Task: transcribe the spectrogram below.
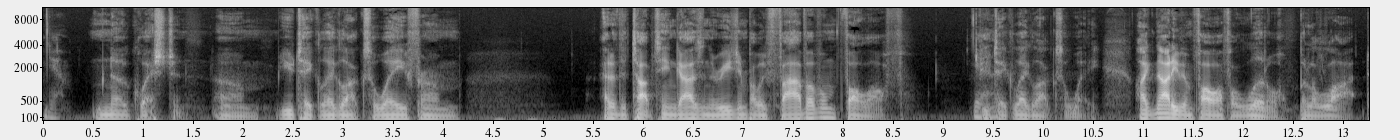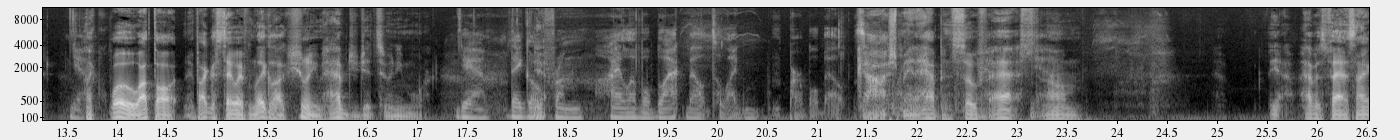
Yeah. No question. Um, you take leg locks away from out of the top 10 guys in the region, probably five of them fall off. Yeah. You take leg locks away. Like, not even fall off a little, but a lot. Yeah. Like, whoa, I thought if I could stay away from leg locks, you don't even have jujitsu anymore. yeah. They go Yeah. from high level black belt to like purple belt. Gosh, something man, it happens so fast. Yeah. Um, yeah, happens fast. I, I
